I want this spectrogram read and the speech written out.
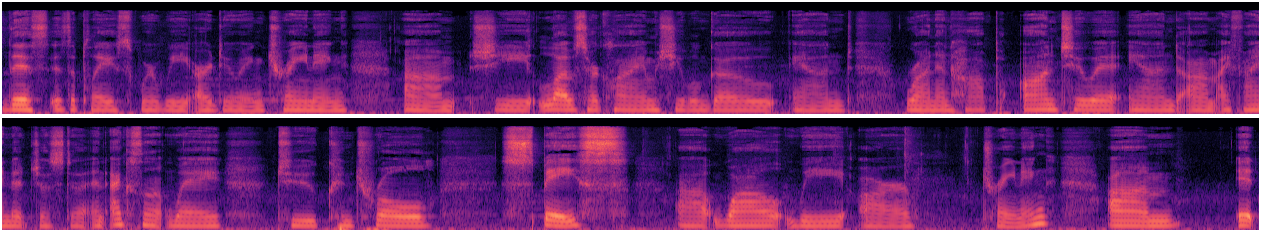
this is a place where we are doing training. Um, she loves her Klimb. She will go and run and hop onto it, and um, I find it just a, an excellent way to control space uh, while we are training. Um, it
